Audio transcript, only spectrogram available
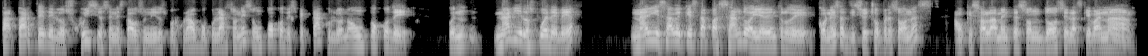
parte de los juicios en Estados Unidos por jurado popular, son eso, un poco de espectáculo, ¿no? Un poco de, pues nadie los puede ver, nadie sabe qué está pasando ahí adentro de, con esas 18 personas, aunque solamente son 12 las que van a,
